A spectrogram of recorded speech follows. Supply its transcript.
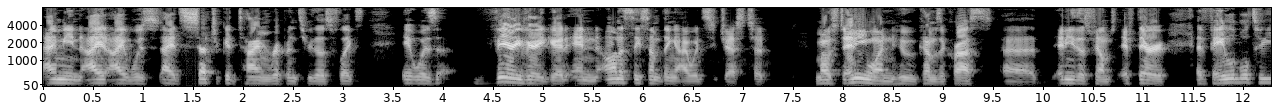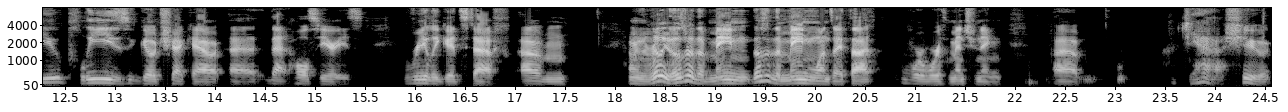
I mean, I, I was I had such a good time ripping through those flicks. It was very very good, and honestly, something I would suggest to most anyone who comes across uh, any of those films, if they're available to you, please go check out uh, that whole series. Really good stuff. Um, I mean, really, those are the main those are the main ones I thought were worth mentioning. Um, yeah, shoot.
